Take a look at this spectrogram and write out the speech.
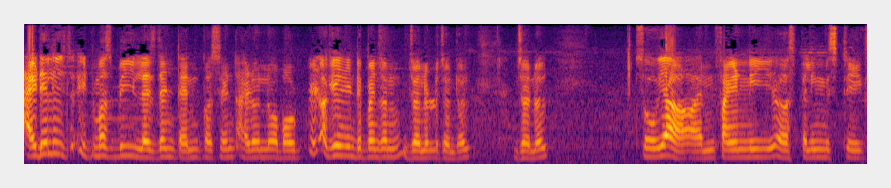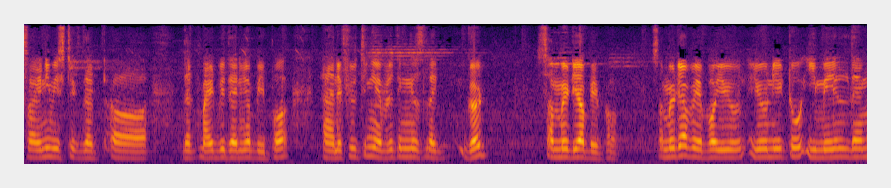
Ideally it- it must be less than 10% i don't know about it, again it depends on journal to journal journal. So yeah and find any uh, spelling mistakes or any mistakes that uh, that might be there in your paper. And if you think everything is like good submit your paper. Submit your paper. You you need to email them.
